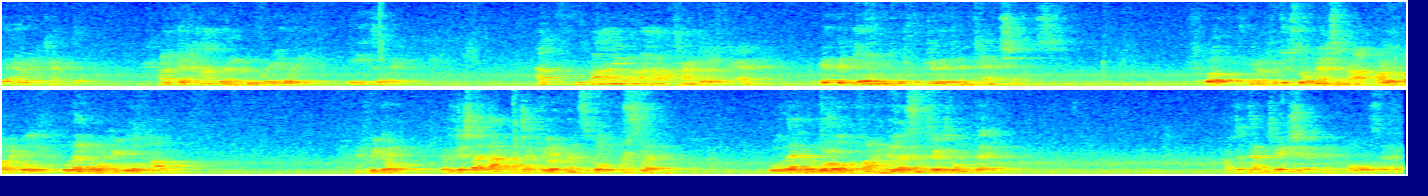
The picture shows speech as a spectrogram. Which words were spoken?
Very tempting. And it can happen really easily. And nine and a half times out of ten, it begins with good intentions. Well, you know, if we just don't mention that part of the Bible, well then more people will come. If we don't, if we just let that particular principle slip, well then the world will finally listen to us, won't they? That was a temptation in Paul's day.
